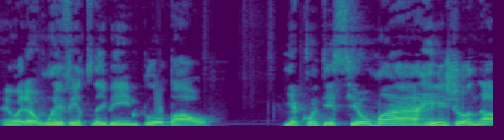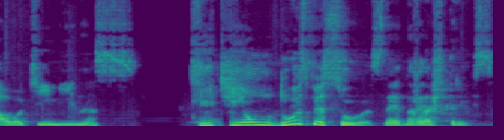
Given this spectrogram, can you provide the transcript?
era um evento da IBM global, e aconteceu uma regional aqui em Minas, que tinham duas pessoas, né, na verdade três.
